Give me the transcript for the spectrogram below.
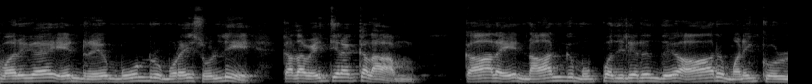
வருக என்று மூன்று முறை சொல்லி கதவை திறக்கலாம். காலை நான்கு முப்பதிலிருந்து ஆறு மணிக்குள்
